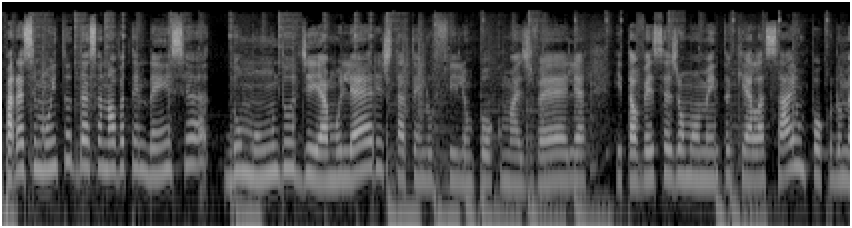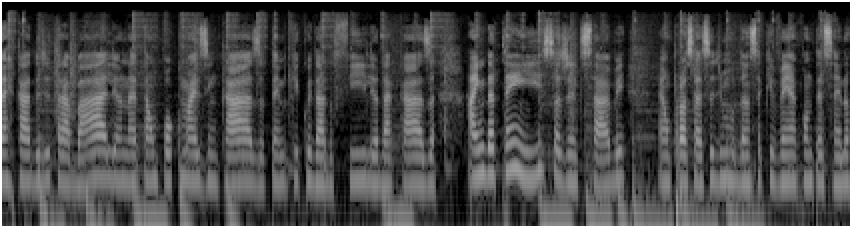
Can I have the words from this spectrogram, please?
parece muito dessa nova tendência do mundo de a mulher está tendo filho um pouco mais velha e talvez seja um momento que ela sai um pouco do mercado de trabalho, né? Tá um pouco mais em casa, tendo que cuidar do filho, da casa. Ainda tem isso, a gente sabe, é um processo de mudança que vem acontecendo,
